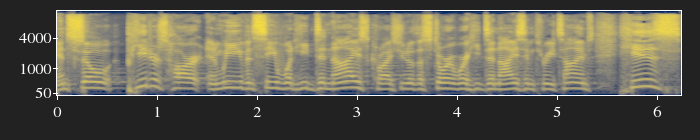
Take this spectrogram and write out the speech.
And so Peter's heart, and we even see when he denies Christ, you know the story where he denies him three times, his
